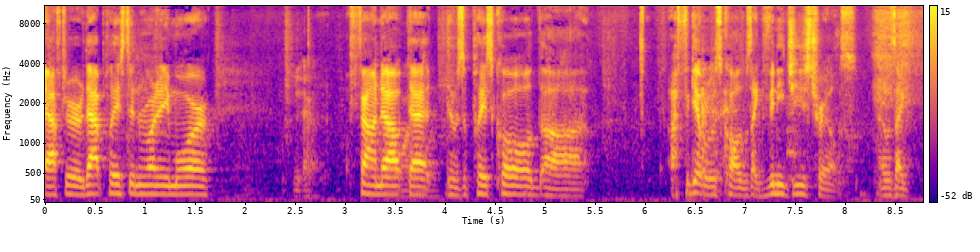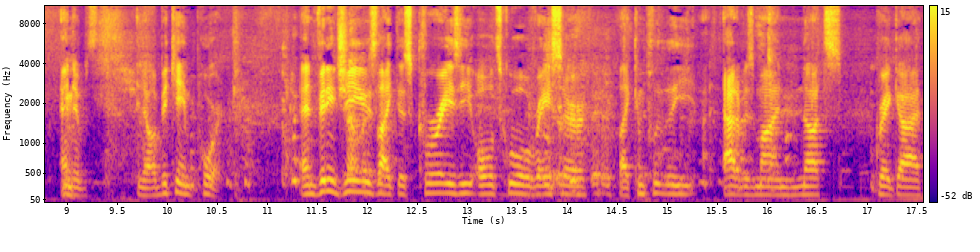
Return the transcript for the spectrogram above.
after that place didn't run anymore, found out that there was a place called uh, I forget what it was called. It was like Vinny G's Trails. It was like and it was you know it became port. And Vinny G was like this crazy old school racer, like completely out of his mind, nuts, great guy.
